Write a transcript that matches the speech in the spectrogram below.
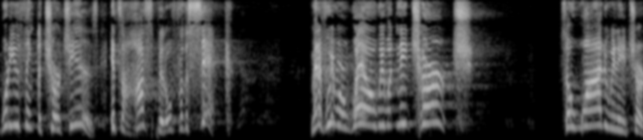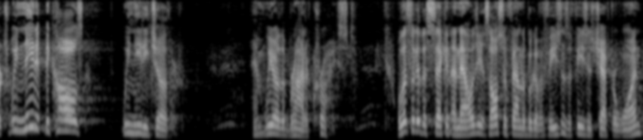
What do you think the church is? It's a hospital for the sick. Man, if we were well, we wouldn't need church. So, why do we need church? We need it because we need each other. And we are the bride of Christ. Well, let's look at the second analogy. It's also found in the book of Ephesians, Ephesians chapter 1.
